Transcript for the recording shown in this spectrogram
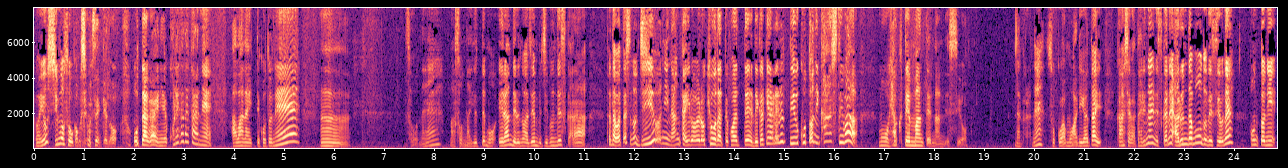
まあ、ヨッシーもそうかもしれませんけど、お互いにね、これがだからね、合わないってことね。うん。そうね。まあそんな言っても選んでるのは全部自分ですから、ただ私の自由になんかいろいろ今日だってこうやって出かけられるっていうことに関しては、もう100点満点なんですよ。だからね、そこはもうありがたい、感謝が足りないんですかね。アルンダモードですよね。本当に。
